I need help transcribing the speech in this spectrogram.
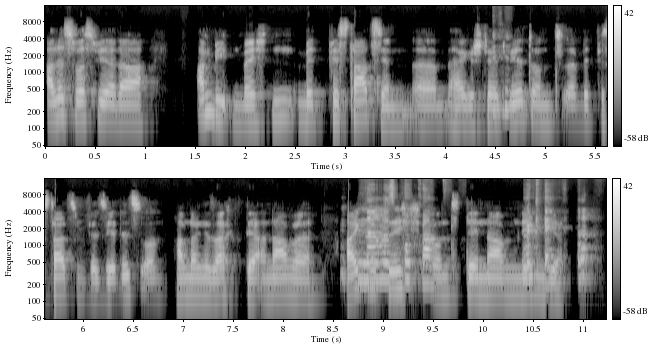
alles, was wir da anbieten möchten, mit Pistazien äh, hergestellt mhm. wird und äh, mit Pistazien versiert ist und haben dann gesagt, der Name eignet Name sich und den Namen nehmen okay. wir.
